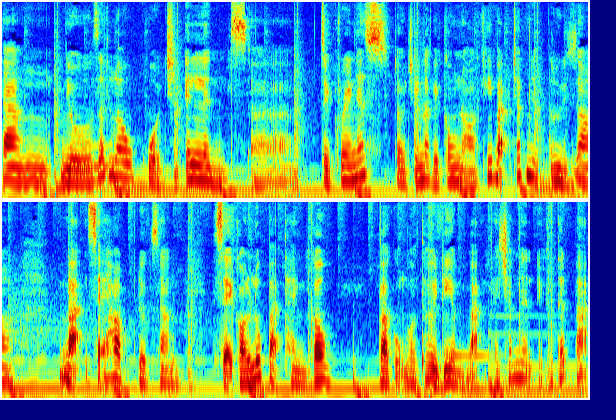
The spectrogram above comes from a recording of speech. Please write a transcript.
trang nhớ rất lâu của chị Ellen ờ, uh, DeGeneres đó chính là cái câu nói khi bạn chấp nhận rủi ro bạn sẽ học được rằng sẽ có lúc bạn thành công và cũng có thời điểm bạn phải chấp nhận những cái thất bại.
